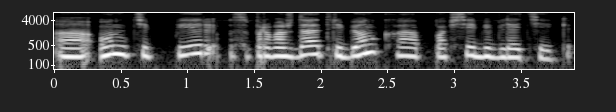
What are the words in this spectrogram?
а, он теперь сопровождает ребенка по всей библиотеке.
